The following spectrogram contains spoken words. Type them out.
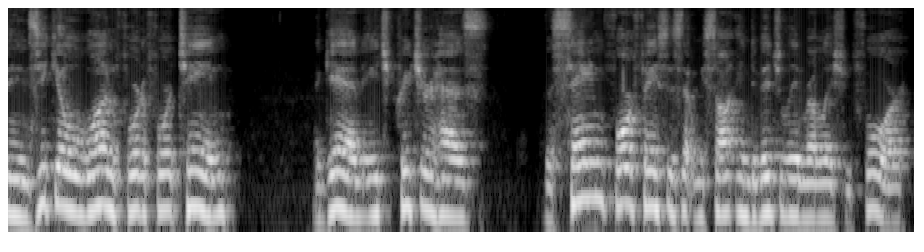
In Ezekiel 1, 4 to 14, again, each creature has the same four faces that we saw individually in Revelation 4.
